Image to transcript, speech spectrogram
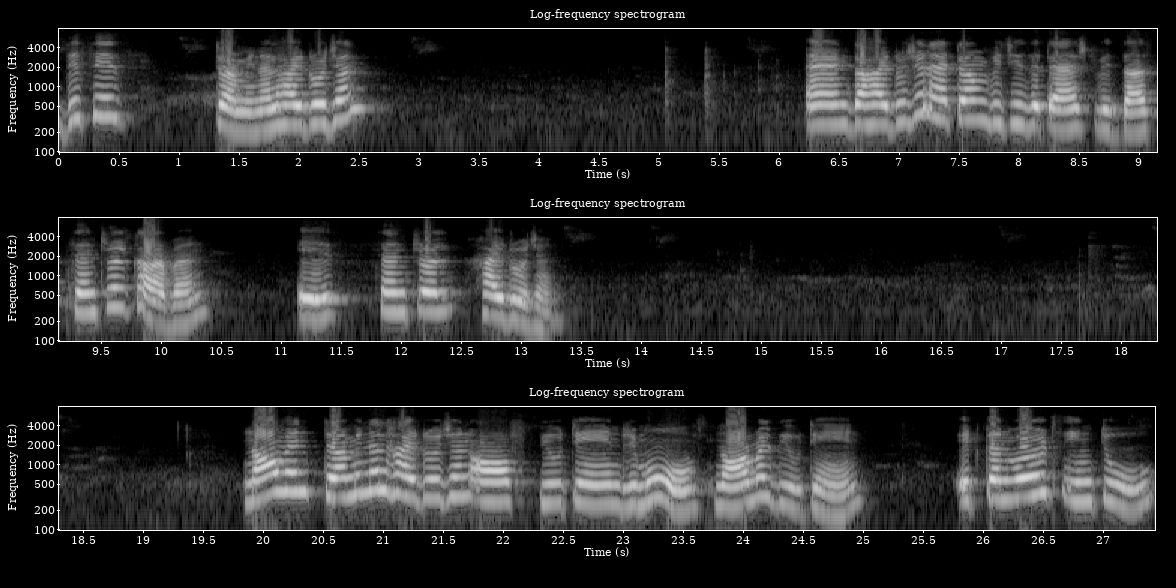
This is terminal hydrogen and the hydrogen atom which is attached with the central carbon is central hydrogen. Now when terminal hydrogen of butane removes normal butane, it converts into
